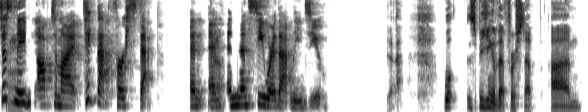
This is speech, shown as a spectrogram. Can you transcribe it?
Just mm. maybe optimize, take that first step and, and, yeah. and then see where that leads you. Yeah. Well, speaking of that first step, um,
